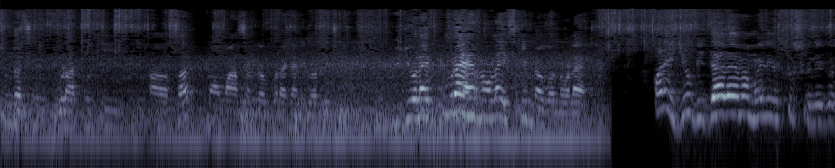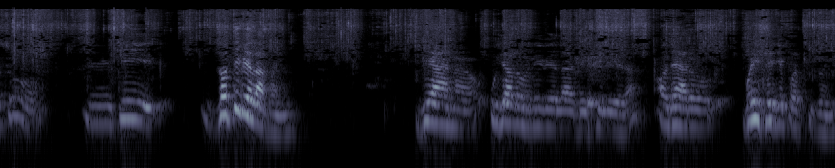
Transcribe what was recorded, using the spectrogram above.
सुन्दर सिंह बुढाथोकी सर म उहाँसँग कुराकानी गर्दैछु। भिडियोलाई पुरा हेर्नु होला स्किप नगर्नु होला अनि यो विद्यालयमा मैले यस्तो सुनेको छु कि जति बेला पनि बिहान उज्यालो हुने बेलादेखि लिएर अँध्यारो भइसकेपछि पनि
